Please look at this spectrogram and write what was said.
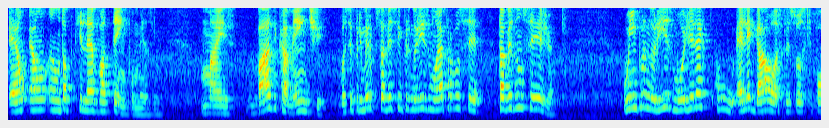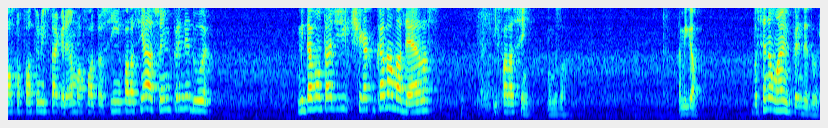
é, um, é, um, é um tópico que leva tempo mesmo. Mas, basicamente, você primeiro precisa ver se o empreendedorismo é para você. Talvez não seja. O empreendedorismo hoje ele é cool, é legal as pessoas que postam foto no Instagram, uma foto assim, e falam assim: "Ah, sou empreendedor". Me dá vontade de chegar com cada uma delas e falar assim: "Vamos lá. Amigão, você não é um empreendedor.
